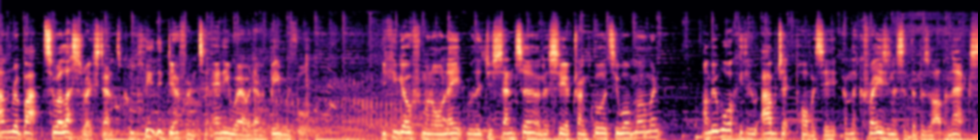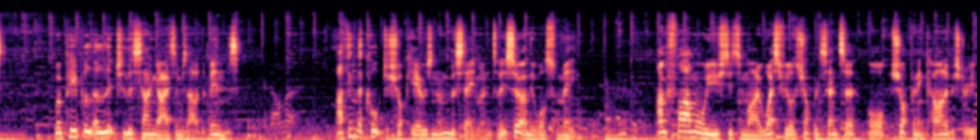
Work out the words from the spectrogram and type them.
and Rabat to a lesser extent completely different to anywhere I'd ever been before. You can go from an ornate religious centre and a sea of tranquility one moment, and be walking through abject poverty and the craziness of the bazaar the next, where people are literally selling items out of the bins. I think the culture shock here is an understatement, and it certainly was for me. I'm far more used to, to my Westfield shopping centre or shopping in Carnaby Street.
